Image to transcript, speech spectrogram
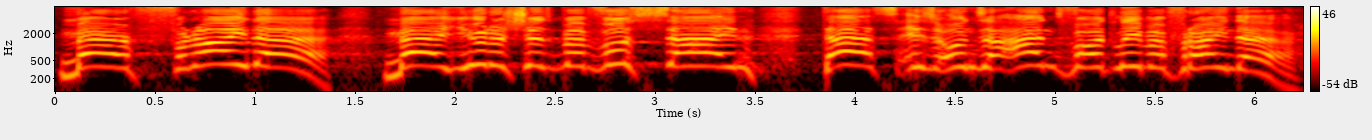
mehr Freude, mehr jüdisches Bewusstsein, das ist unsere Antwort, liebe Freunde.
